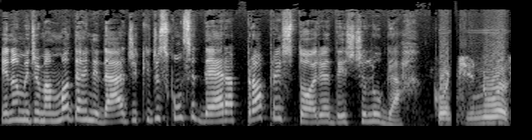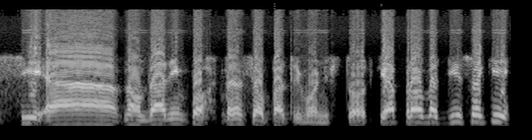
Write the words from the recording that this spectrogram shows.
em nome de uma modernidade que desconsidera a própria história deste lugar. Continua-se a não dar importância ao patrimônio histórico. E a prova disso é que,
